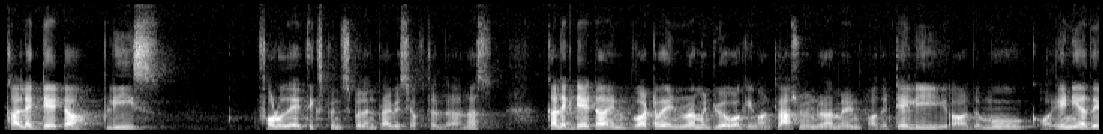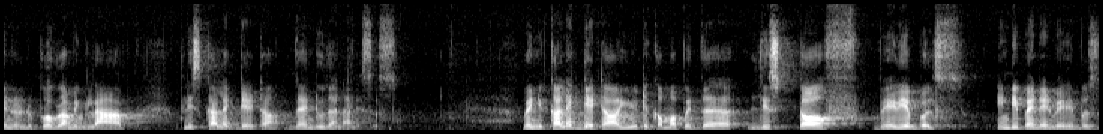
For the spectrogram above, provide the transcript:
collect data, please follow the ethics principle and privacy of the learners. Collect data in whatever environment you are working on classroom environment or the tele or the MOOC or any other environment programming lab please collect data then do the analysis. When you collect data you need to come up with the list of variables independent variables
